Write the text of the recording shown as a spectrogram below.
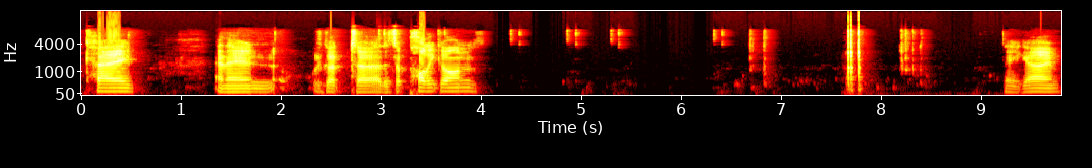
Okay. And then we've got, uh, there's a polygon There you go.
